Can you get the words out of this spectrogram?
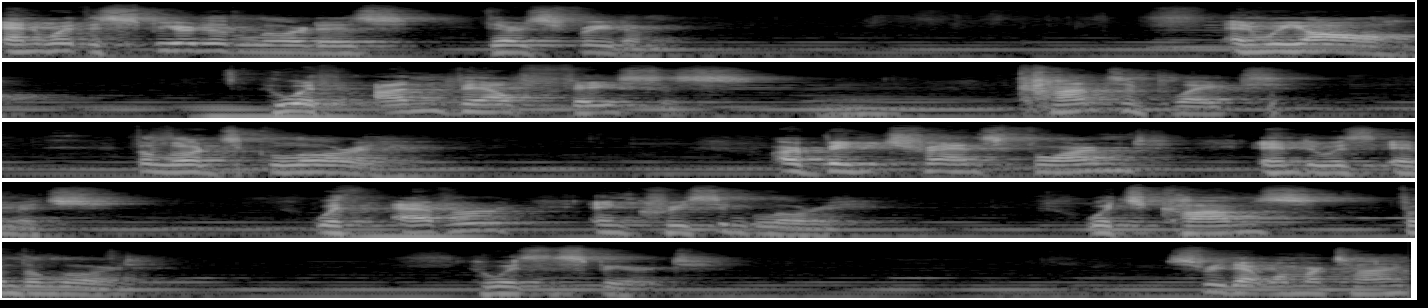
and where the spirit of the Lord is, there's freedom. And we all, who with unveiled faces contemplate the Lord's glory, are being transformed into his image with ever increasing glory, which comes from the Lord, who is the Spirit. Just read that one more time.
